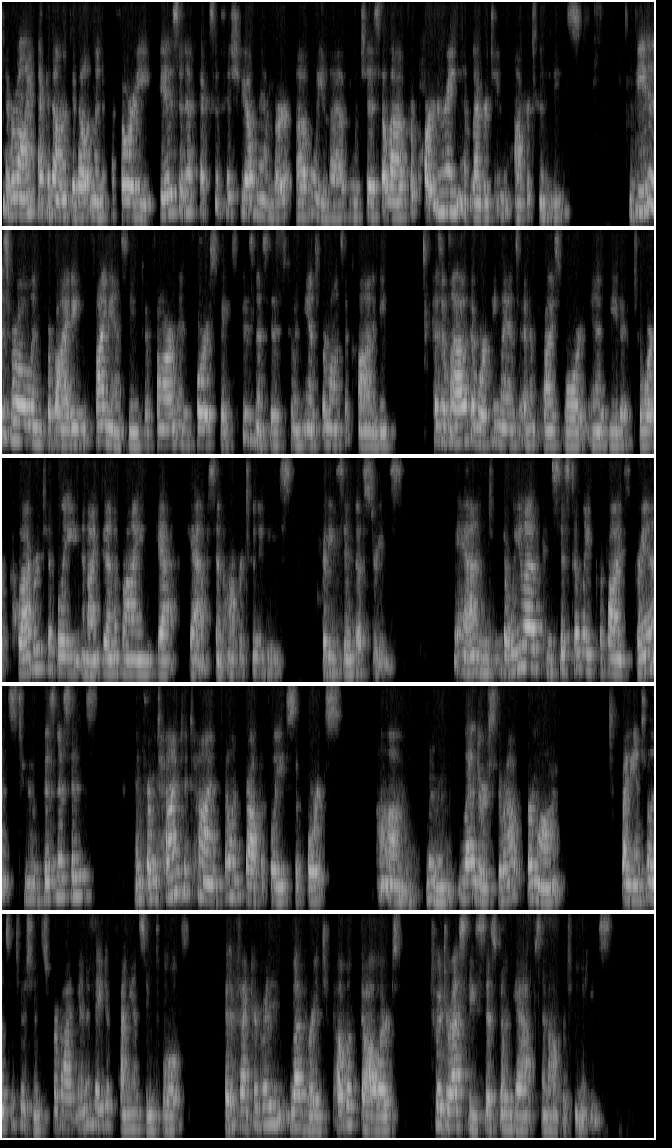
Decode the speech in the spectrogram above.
the Vermont Economic Development Authority is an ex officio member of WLEB, which is allowed for partnering and leveraging opportunities. VEDA's role in providing financing to farm and forest-based businesses to enhance Vermont's economy has allowed the Working Lands Enterprise Board and VEDA to work collaboratively in identifying gap, gaps and opportunities for these industries. And the WLEB consistently provides grants to businesses and from time to time philanthropically supports um, lenders throughout Vermont, financial institutions provide innovative financing tools that effectively leverage public dollars to address these system gaps and opportunities.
